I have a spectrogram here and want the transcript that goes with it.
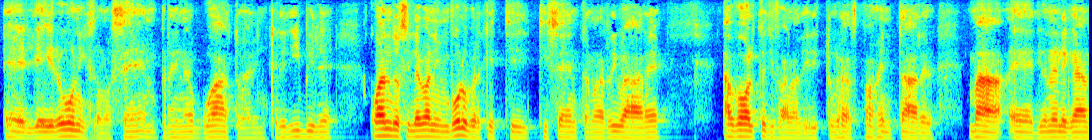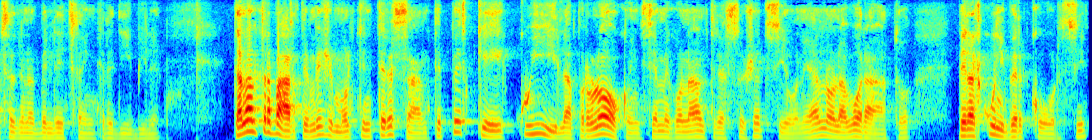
e gli aironi sono sempre in agguato, è incredibile quando si levano in volo perché ti, ti sentono arrivare, a volte ti fanno addirittura spaventare, ma è di un'eleganza e di una bellezza incredibile. Dall'altra parte invece è molto interessante perché qui la Proloco insieme con altre associazioni hanno lavorato per alcuni percorsi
